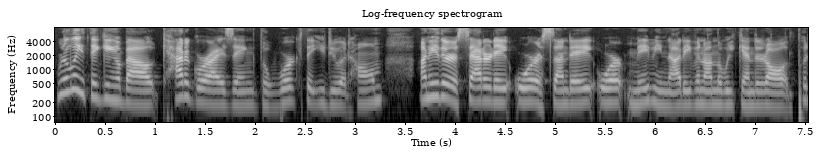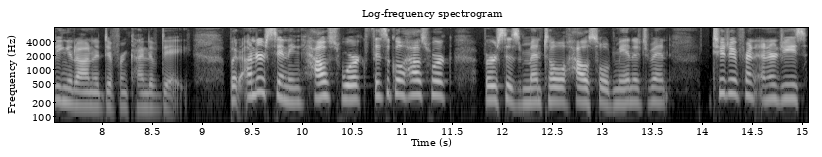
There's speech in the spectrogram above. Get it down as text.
really thinking about categorizing the work that you do at home on either a Saturday or a Sunday or maybe not even on the weekend at all and putting it on a different kind of day. But understanding housework, physical housework versus mental household management, two different energies,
